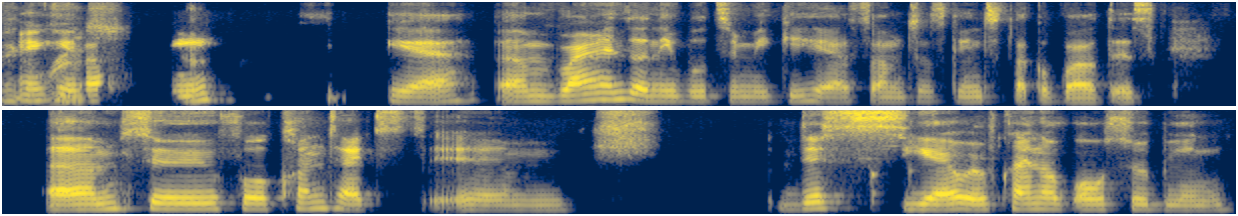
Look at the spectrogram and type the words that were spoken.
I think Okay, Ruth, that's. Yeah, um, Brian's unable to make it here, so I'm just going to talk about this. Um, so for context, um, this year we've kind of also been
